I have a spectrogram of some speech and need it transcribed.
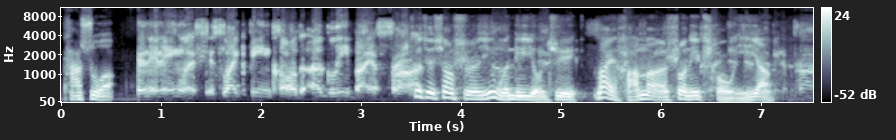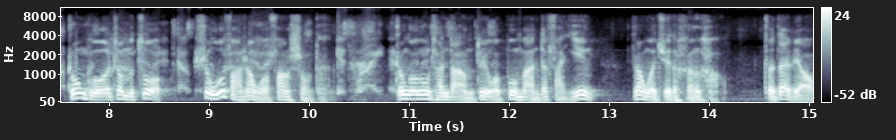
他说。这就像是英文里有句“癞蛤蟆说你丑”一样，中国这么做是无法让我放手的。中国共产党对我不满的反应让我觉得很好，这代表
